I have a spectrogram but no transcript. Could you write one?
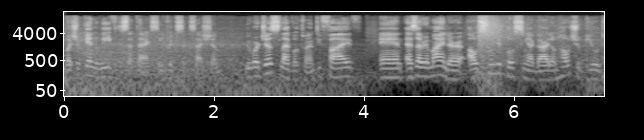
But you can weave these attacks in quick succession. We were just level 25, and as a reminder, I'll soon be posting a guide on how to build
